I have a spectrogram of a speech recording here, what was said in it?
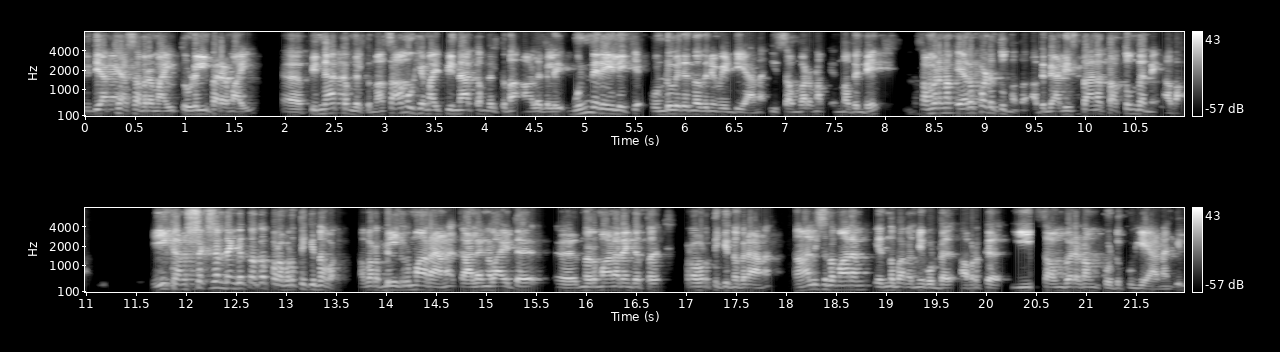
വിദ്യാഭ്യാസപരമായി തൊഴിൽപരമായി പിന്നാക്കം നിൽക്കുന്ന സാമൂഹ്യമായി പിന്നാക്കം നിൽക്കുന്ന ആളുകളെ മുൻനിരയിലേക്ക് കൊണ്ടുവരുന്നതിന് വേണ്ടിയാണ് ഈ സംവരണം എന്നതിന്റെ സംവരണം ഏർപ്പെടുത്തുന്നത്. അതിന്റെ അടിസ്ഥാന തത്വം തന്നെ അതാണ് ഈ കൺസ്ട്രക്ഷൻ രംഗത്തൊക്കെ പ്രവർത്തിക്കുന്നവർ അവർ ബിൽഡർമാരാണ് കാലങ്ങളായിട്ട് നിർമ്മാണ രംഗത്ത് പ്രവർത്തിക്കുന്നവരാണ്. നാല് ശതമാനം എന്ന് പറഞ്ഞുകൊണ്ട് അവർക്ക് ഈ സംവരണം കൊടുക്കുകയാണെങ്കിൽ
